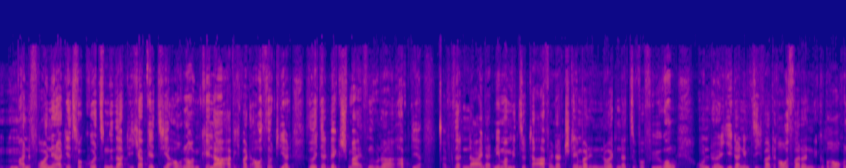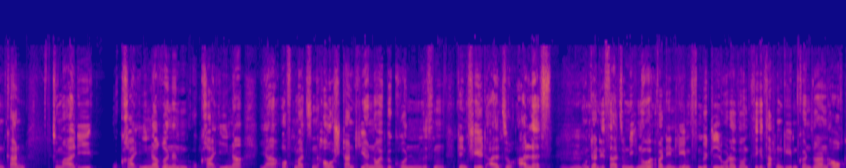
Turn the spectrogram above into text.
meine Freundin hat jetzt vor kurzem gesagt, ich habe jetzt hier auch noch im Keller, habe ich was aussortiert, soll ich das wegschmeißen? Oder habt ihr, habe ich gesagt, nein, das nehmen wir mit zur Tafel, das stellen wir den Leuten da zur Verfügung und äh, jeder nimmt sich was raus, was er gebrauchen kann. Zumal die Ukrainerinnen und Ukrainer ja oftmals einen Hausstand hier neu begründen müssen. Den fehlt also alles. Mhm. Und dann ist also nicht nur bei den Lebensmittel oder sonstige Sachen geben können, sondern auch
